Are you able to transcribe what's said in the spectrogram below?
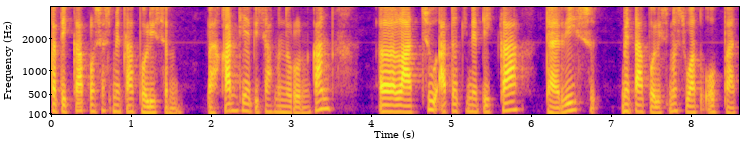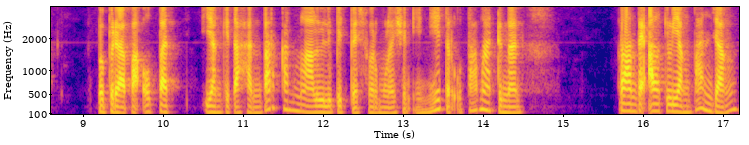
ketika proses metabolisme. Bahkan dia bisa menurunkan e, laju atau kinetika dari metabolisme suatu obat. Beberapa obat yang kita hantarkan melalui lipid based formulation ini terutama dengan rantai alkil yang panjang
